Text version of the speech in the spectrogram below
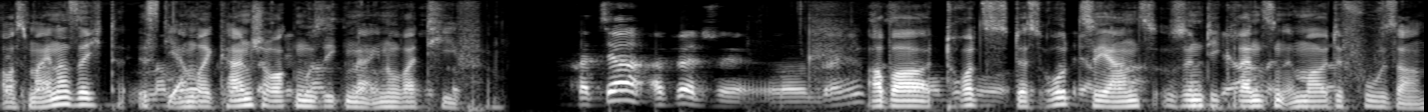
Aus meiner Sicht ist die amerikanische Rockmusik mehr innovativ. Aber trotz des Ozeans sind die Grenzen immer diffuser.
